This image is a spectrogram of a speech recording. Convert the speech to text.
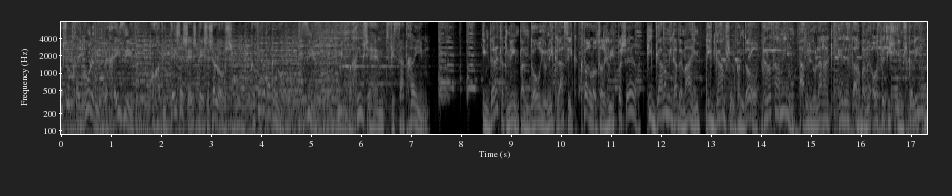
פשוט חייגו למטבחי זיו, כוכבי 9693. כפוף לתקנון. זיו, מטבחים שהם תפיסת חיים. עם דלת הפנים פנדור יוניק קלאסיק כבר לא צריך להתפשר. היא גם עמידה במים, היא גם של פנדור, ולא תאמינו, אבל היא עולה רק 1,490 שקלים.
